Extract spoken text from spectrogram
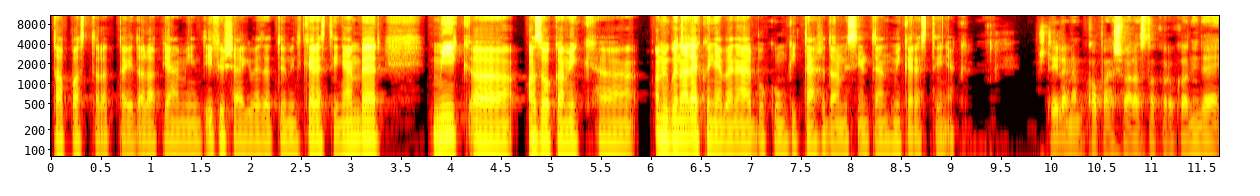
tapasztalataid alapján, mint ifjúsági vezető, mint keresztény ember, mik azok, amik, amikben a legkönnyebben elbukunk itt társadalmi szinten, mi keresztények? Most tényleg nem kapás választ akarok adni, de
